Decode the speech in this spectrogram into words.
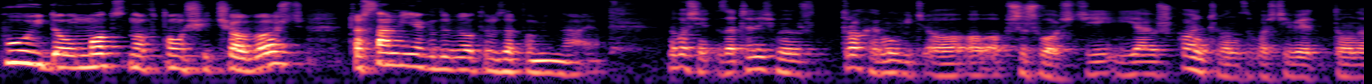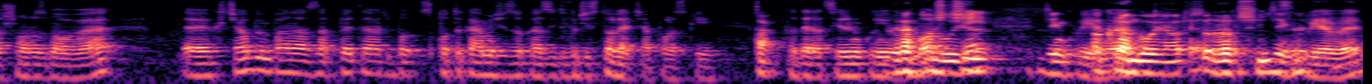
pójdą mocno w tą sieciowość, czasami jak gdyby o tym zapominają. No właśnie, zaczęliśmy już trochę mówić o, o, o przyszłości i ja już kończąc właściwie tą naszą rozmowę, e, chciałbym Pana zapytać, bo spotykamy się z okazji dwudziestolecia Polskiej Tak. Federacji Rynku Gratuluję. Nieruchomości. Dziękujemy. Okrągłej rocznicy. Dziękujemy.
